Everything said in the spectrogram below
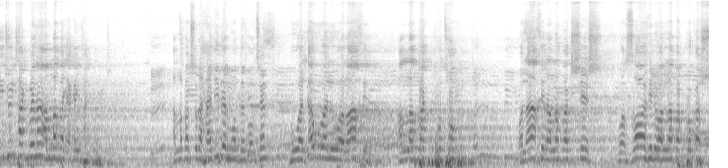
কিছুই থাকবে না, আল্লাহ পাক একাই থাকবে আল্লাহ পাক সুরা হাদিদের মধ্যে বলছেন আল্লাহ পাক প্রথম আল্লাহ পাক শেষ ওয়া আল্লাহ পাক প্রকাশ্য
